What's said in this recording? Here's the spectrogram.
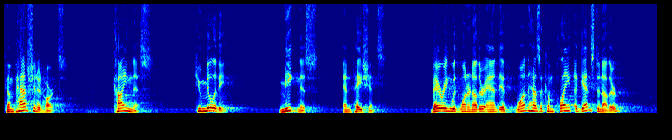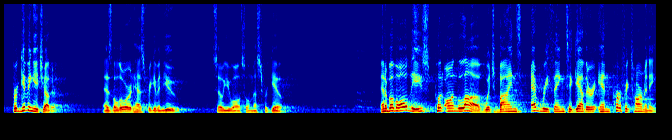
compassionate hearts, kindness, humility, meekness, and patience, bearing with one another, and if one has a complaint against another, forgiving each other, as the Lord has forgiven you, so you also must forgive. And above all these, put on love, which binds everything together in perfect harmony.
